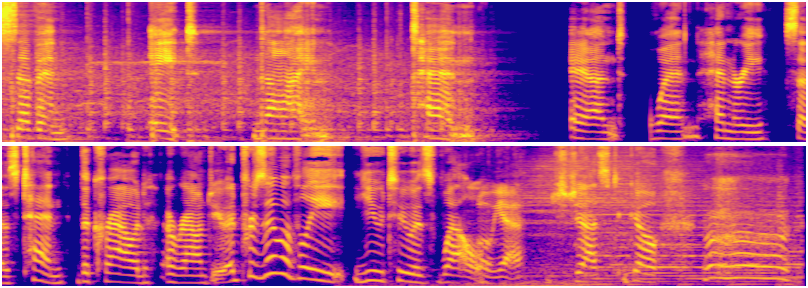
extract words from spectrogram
Seven, eight, nine, ten. And when Henry says 10, the crowd around you, and presumably you too as well, Oh yeah. just go.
